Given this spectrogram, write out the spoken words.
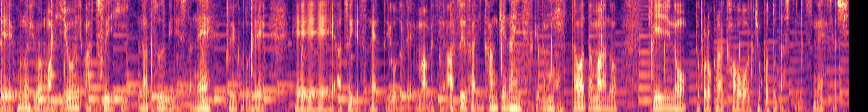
えー、この日はま非常に暑い日、夏日でしたね、ということで、えー、暑いですね、ということで、まあ別に暑いさに関係ないんですけども、たまたまあの、ケージのところから顔をちょこっと出してですね、写真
